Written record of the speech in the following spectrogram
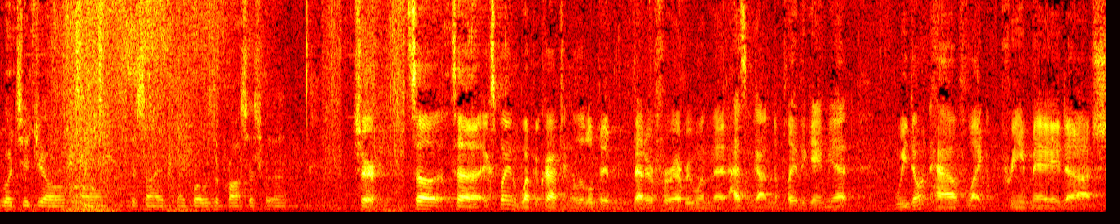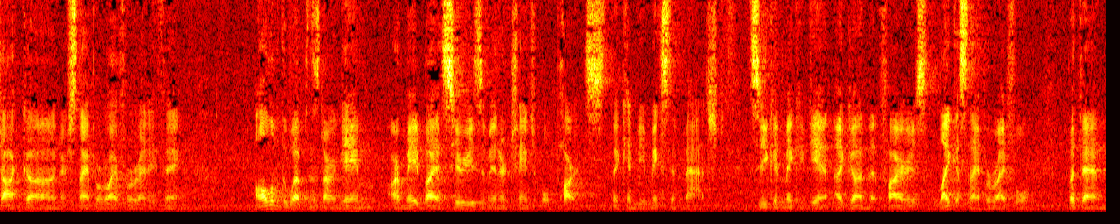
what did y'all uh, decide? Like what was the process for that? Sure. So, to explain weapon crafting a little bit better for everyone that hasn't gotten to play the game yet, we don't have like pre made uh, shotgun or sniper rifle or anything. All of the weapons in our game are made by a series of interchangeable parts that can be mixed and matched. So, you can make a, ga- a gun that fires like a sniper rifle, but then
